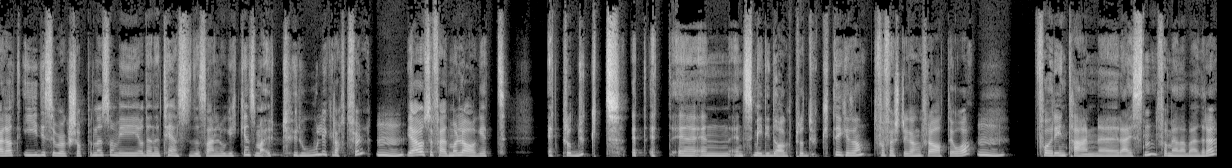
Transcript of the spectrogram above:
er at i disse workshopene vi, og denne tjenestedesignlogikken, som er utrolig kraftfull mm. Vi er også i ferd med å lage et, et produkt, et, et, en, en, smidig dag-produkt, ikke sant, for første gang fra A til Å. Mm. For internreisen for medarbeidere.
